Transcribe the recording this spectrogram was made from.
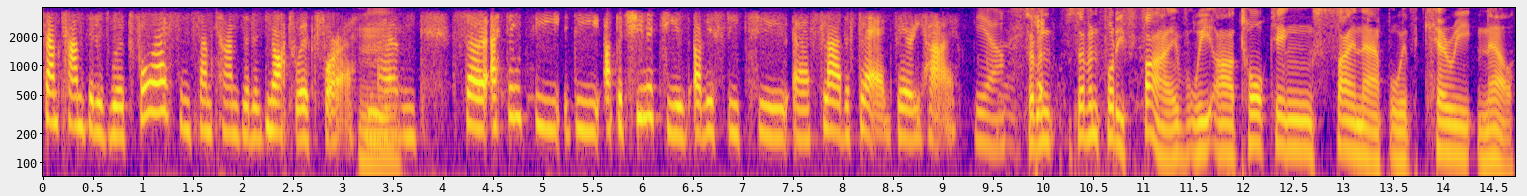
sometimes it has worked for us, and sometimes it has not worked for us. Mm. Um, so I think the the opportunity is obviously to uh, fly the flag very high. Yeah. Seven seven forty five. We are talking Syenap with Kerry Nel.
